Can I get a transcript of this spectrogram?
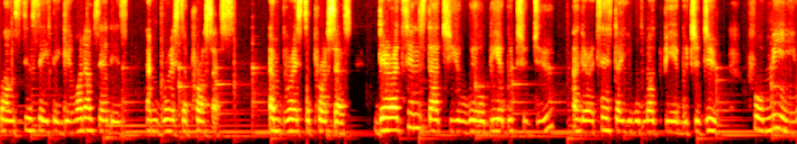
but i'll still say it again. What i've said is embrace the process embrace the process there are things that you will be able to do and there are things that you would not be able to do for me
